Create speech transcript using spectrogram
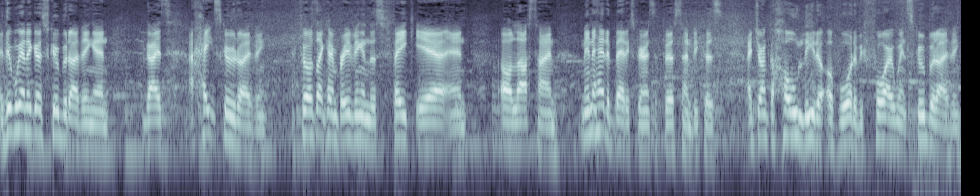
And then we're gonna go scuba diving and guys, I hate scuba diving. It feels like I'm breathing in this fake air and oh, last time, I mean, I had a bad experience the first time because I drank a whole liter of water before I went scuba diving.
